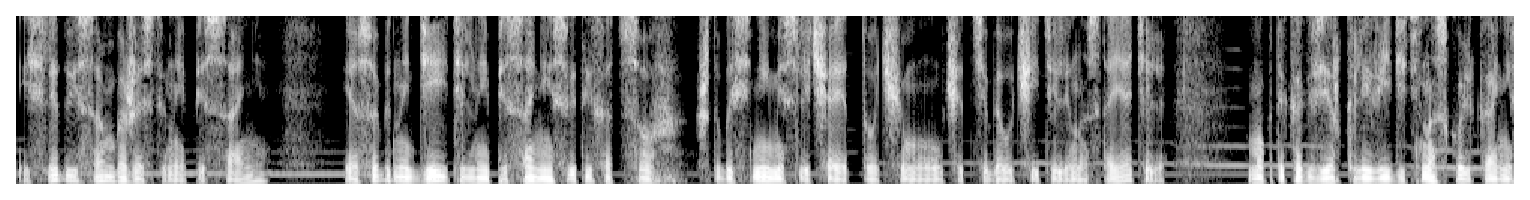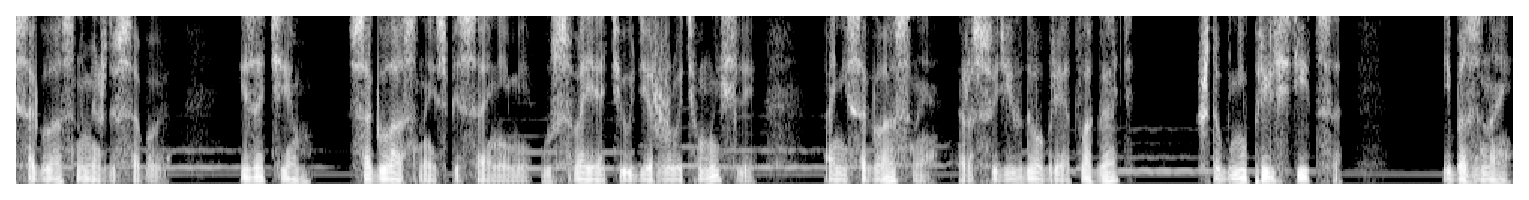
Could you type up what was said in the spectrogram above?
Исследуй сам Божественное Писание — и особенно деятельные писания святых отцов, чтобы с ними, сличая то, чему учит тебя учитель и настоятель, мог ты как в зеркале видеть, насколько они согласны между собой, и затем, согласные с писаниями, усвоять и удерживать в мысли, они согласны, рассудив добре, отлагать, чтобы не прельститься, ибо знай,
